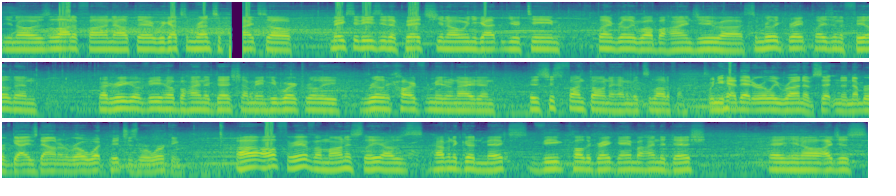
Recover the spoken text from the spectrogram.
You know, it was a lot of fun out there. We got some runs tonight, so makes it easy to pitch. You know, when you got your team playing really well behind you. Uh, some really great plays in the field, and Rodrigo Vigil behind the dish. I mean, he worked really, really hard for me tonight, and it's just fun throwing to him. It's a lot of fun. When you had that early run of setting a number of guys down in a row, what pitches were working? Uh, all three of them, honestly. I was having a good mix. V called a great game behind the dish, and you know, I just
